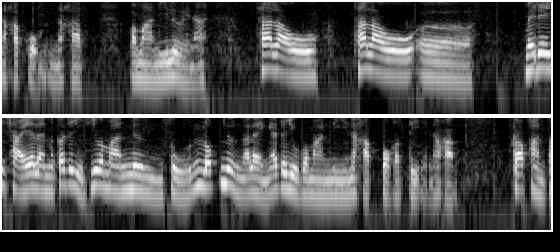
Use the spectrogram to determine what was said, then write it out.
นะครับผมนะครับ ประมาณนี้เลยนะ ถ้าเราถ้าเราเอ่อ ไม่ได้ใช้อะไรมันก็จะอยู่ที่ประมาณ 1 0ลบ1อะไรอย่างเงี้ยจะอยู่ประมาณนี้นะครับ ปกตินะครับก็ผ่านไป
